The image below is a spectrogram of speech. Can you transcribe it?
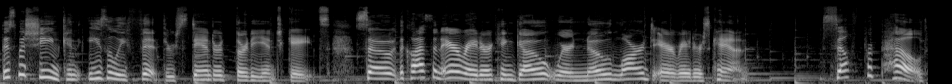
This machine can easily fit through standard 30-inch gates, so the Classen aerator can go where no large aerators can. Self-propelled,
